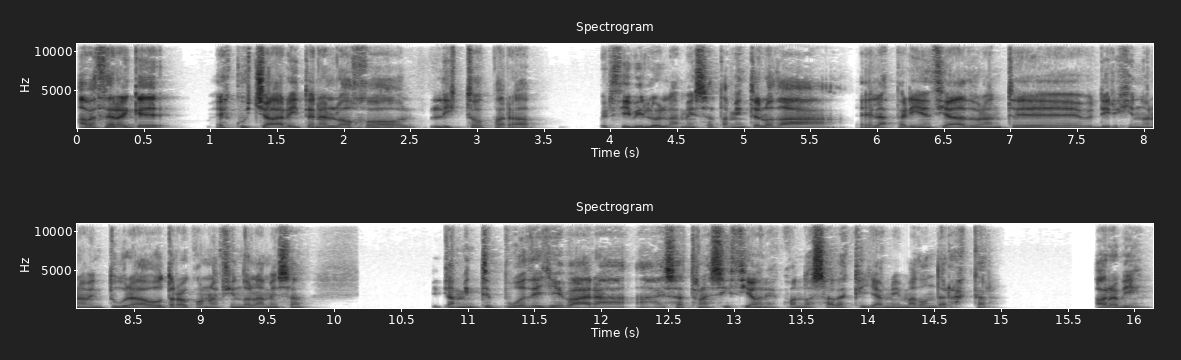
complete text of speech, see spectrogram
A veces hay que escuchar y tener los ojos listos para percibirlo en la mesa. También te lo da eh, la experiencia durante dirigiendo una aventura otra o conociendo la mesa. Y también te puede llevar a, esas transiciones cuando sabes que ya no hay más donde rascar. Ahora bien,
